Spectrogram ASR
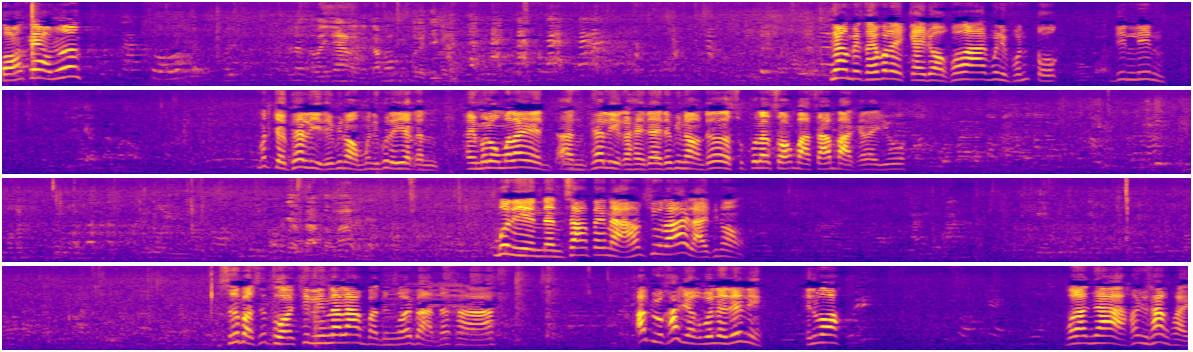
สองแก้วนึงเรื่องอะไรยากเลยนะครับต้องเปิดดีกว่าย่างไปใส่บะไรไก่ดอกเพราะว่ามื่อนี้ฝนตก ดิ้นลิ้น มันเกิดแพร่ลีเด้อพี่น้องมื่อนี้ผู้ใดอยากกันให้มาลงมาไล่อันแพร่ลีก็ให้ได้เด้อพี่น้องเด้อสุพุละสองบาทสามบาทก็ได้อยู่เมื่อนี้นั่นสร้างแต่งหนาเขาชิวร้ายหลายพี่น้องซื้อบัตรซื้อตั๋วคิดลิงค์ด้านล่างบัตรหนึ่งร้อยบาทนะคะ เอาดูค่าเดียวกับเบอร์เลยเด้นี่ เห็นบ่ วันยาเขาอยู่ทางไผ่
